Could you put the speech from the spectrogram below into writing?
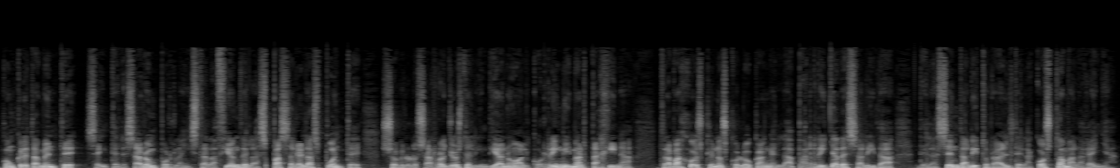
Concretamente, se interesaron por la instalación de las pasarelas puente sobre los arroyos del Indiano, Alcorrín y Martagina, trabajos que nos colocan en la parrilla de salida de la senda litoral de la costa malagueña.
